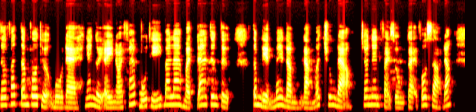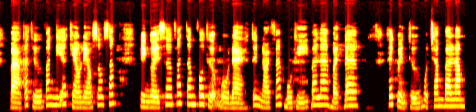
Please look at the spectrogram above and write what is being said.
sơ phát tâm vô thượng Bồ Đề, nghe người ấy nói pháp bố thí ba la mật đa tương tự, tâm liền mê lầm, làm mất trung đạo, cho nên phải dùng tuệ vô sở đắc và các thứ văn nghĩa khéo léo sâu sắc. Vì người sơ phát tâm vô thượng Bồ Đề tuyên nói pháp bố thí ba la mật đa. Hết quyển thứ 135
